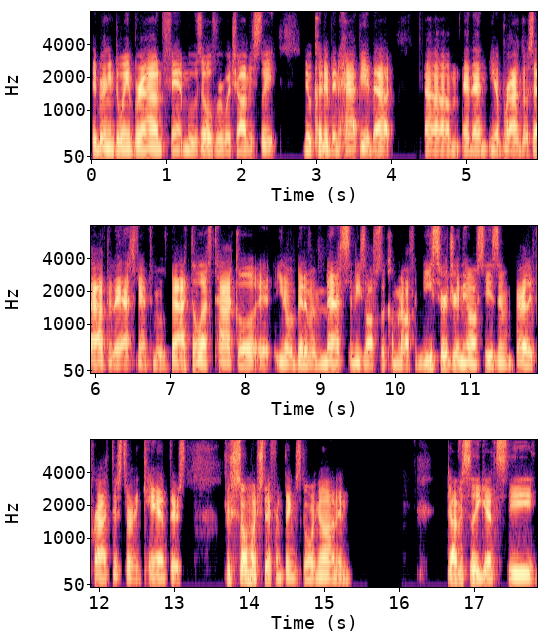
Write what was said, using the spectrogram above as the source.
They bring in Duane Brown. Fant moves over, which obviously, you know, couldn't have been happy about. Um, and then, you know, Brown goes out. Then they ask Fant to move back to left tackle. It, you know, a bit of a mess. And he's also coming off a knee surgery in the offseason, barely practiced during camp. There's just so much different things going on. And obviously gets the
